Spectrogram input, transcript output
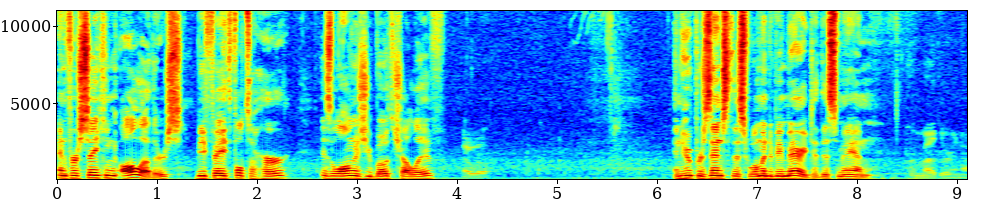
and forsaking all others, be faithful to her as long as you both shall live? I will. And who presents this woman to be married to this man? Her mother and I.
